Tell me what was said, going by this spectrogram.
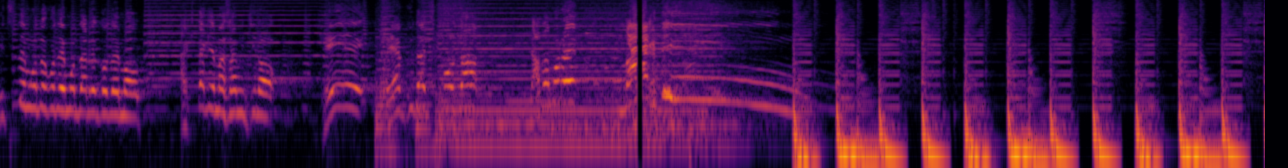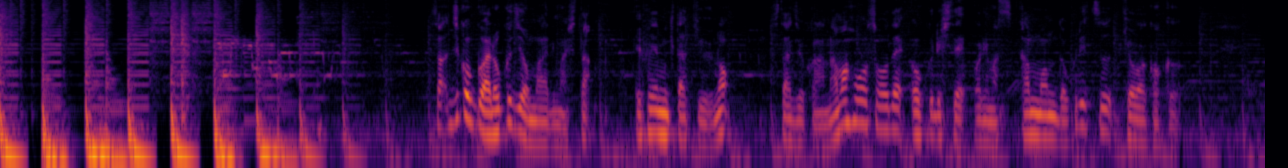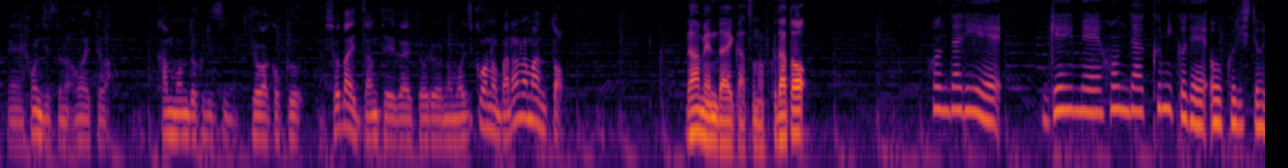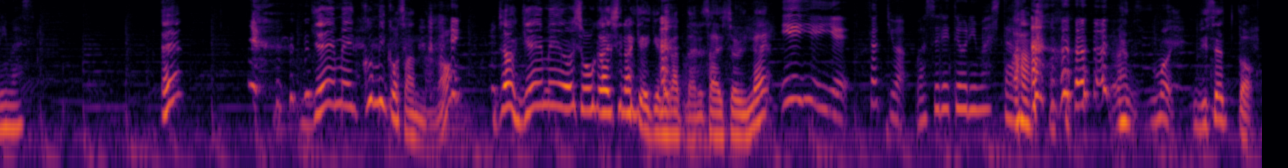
いつでもどこでも誰とでも。秋竹正道の経営お役立ち講座。ダダ漏れ。マーケティング。さあ時刻は6時を回りました。FM 北九のスタジオから生放送でお送りしております。関門独立共和国、えー本日のお相手は関門独立共和国初代暫定大統領の門司港のバナナマンと。ラーメン大活の福田と。本田理恵芸名本田久美子でお送りしております。え？芸名久美子さんなの？じゃあ芸名を紹介しなきゃいけなかったね 最初にね。いえいえいえさっきは忘れておりました。あもうリセット、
